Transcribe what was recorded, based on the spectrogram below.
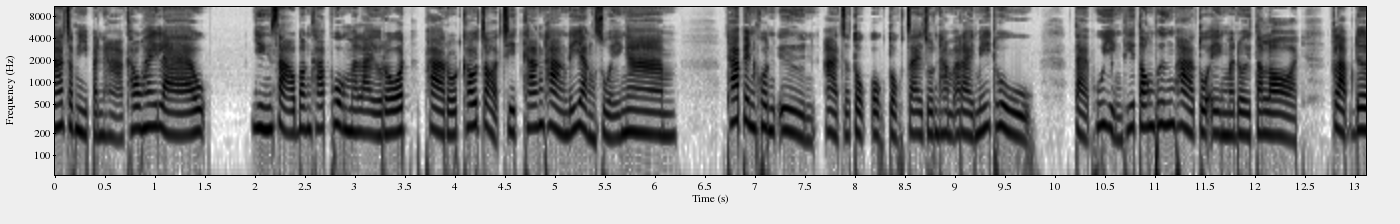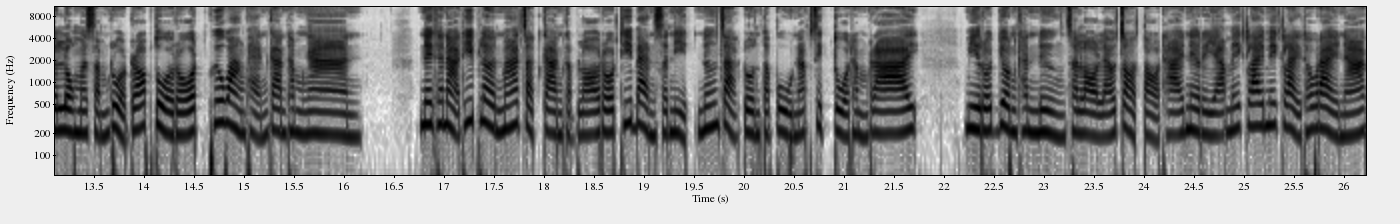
น่าจะมีปัญหาเข้าให้แล้ว หญิงสาวบังคับพวงมาลัยรถ พารถเข้าจอดชิดข้างทางได้อย่างสวยงาม ถ้าเป็นคนอื่นอาจจะตกอกตกใจจนทำอะไรไม่ถูก แต่ผู้หญิงที่ต้องพึ่งพาตัวเองมาโดยตลอด กลับเดินลงมาสำรวจรอบตัวรถเพื่อวางแผนการทำงาน ในขณะที่เพลินมาจัดการกับล้อรถที่แบนสนิท เนื่องจากโดนตะปูนับสิบตัวทำร้าย มีรถยนต์คันหนึ่งชะลอแล้วจอดต่อท้ายในระยะไม่ใกล้ไม่ไกลเท่าไหร่นัก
